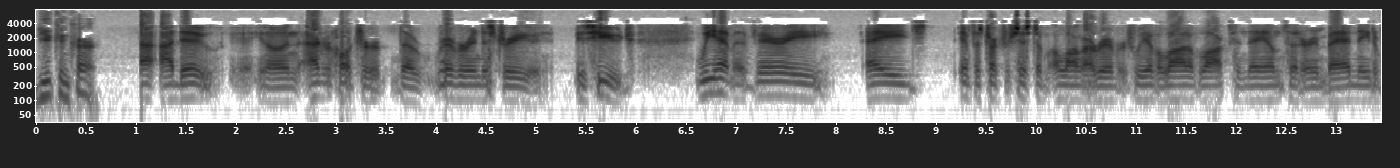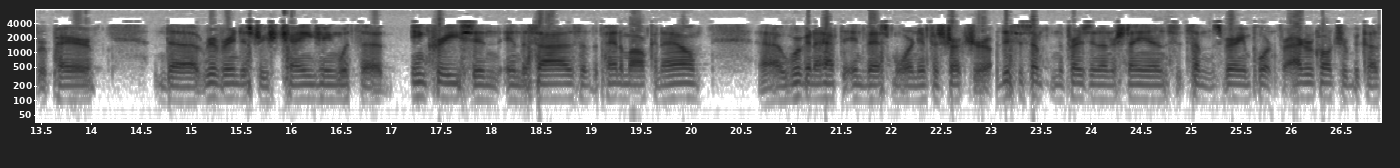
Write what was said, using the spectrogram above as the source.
Do you concur? I, I do. You know, in agriculture, the river industry is huge. We have a very aged infrastructure system along our rivers. We have a lot of locks and dams that are in bad need of repair. The river industry is changing with the increase in, in the size of the Panama Canal. Uh, we're going to have to invest more in infrastructure. This is something the president understands. It's something that's very important for agriculture because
